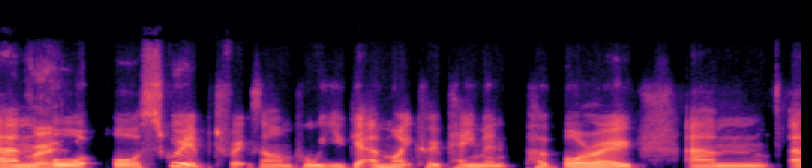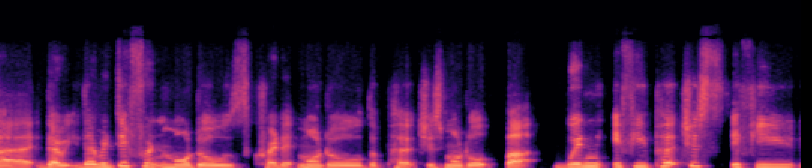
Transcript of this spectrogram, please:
Um, right. or, or Scribd, for example, you get a micro payment per borrow. Um, uh, there, there are different models, credit model, the purchase model, but with when if you purchase if you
